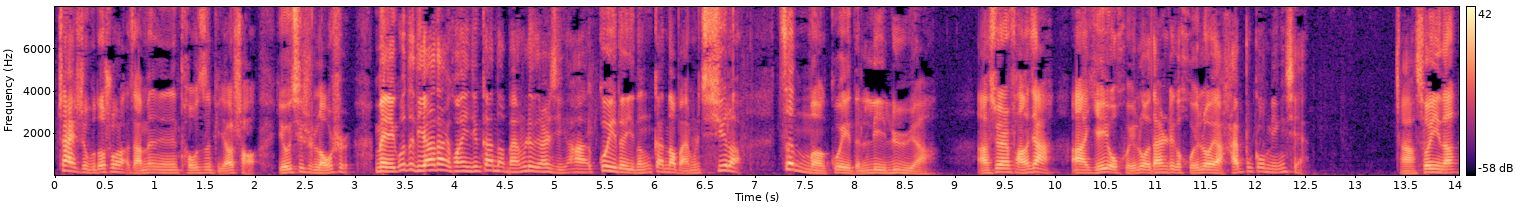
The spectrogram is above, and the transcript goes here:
债市不多说了，咱们投资比较少，尤其是楼市。美国的抵押贷款已经干到百分之六点几啊，贵的也能干到百分之七了。这么贵的利率呀，啊，虽然房价啊也有回落，但是这个回落呀还不够明显。啊，所以呢，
